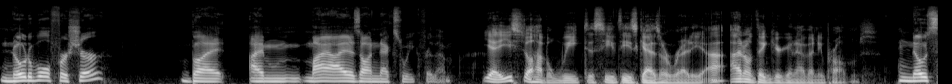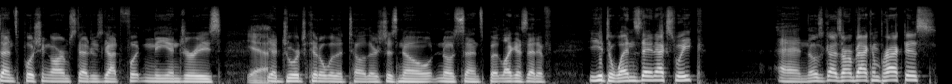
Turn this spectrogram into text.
notable for sure, but I'm my eye is on next week for them. Yeah, you still have a week to see if these guys are ready. I, I don't think you're going to have any problems. No sense pushing Armstead, who's got foot and knee injuries. Yeah. yeah. George Kittle with a toe. There's just no no sense. But like I said, if you get to Wednesday next week, and those guys aren't back in practice,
